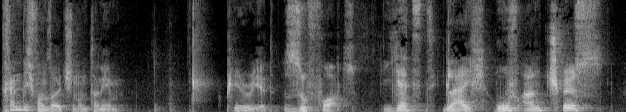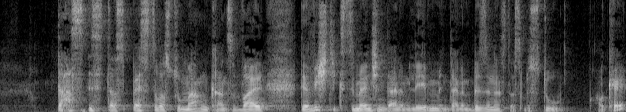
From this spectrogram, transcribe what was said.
Trenn dich von solchen Unternehmen. Period. Sofort. Jetzt, gleich. Ruf an, tschüss. Das ist das Beste, was du machen kannst, weil der wichtigste Mensch in deinem Leben, in deinem Business, das bist du. Okay?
